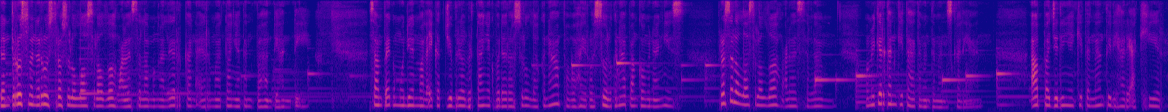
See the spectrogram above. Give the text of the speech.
Dan terus menerus Rasulullah Shallallahu Alaihi Wasallam mengalirkan air matanya tanpa henti-henti. Sampai kemudian malaikat Jibril bertanya kepada Rasulullah, kenapa wahai Rasul, kenapa engkau menangis? Rasulullah Shallallahu Alaihi Wasallam memikirkan kita teman-teman sekalian. Apa jadinya kita nanti di hari akhir?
